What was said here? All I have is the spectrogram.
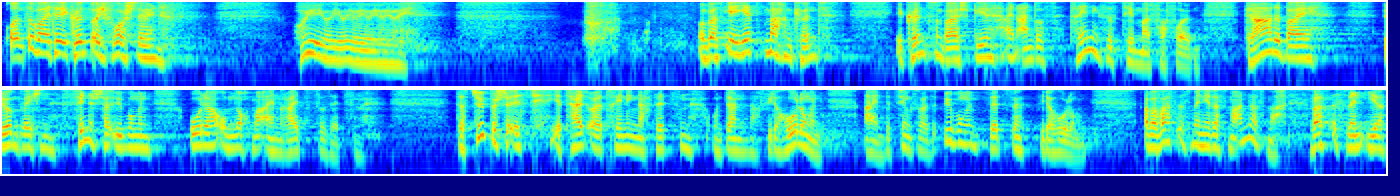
Und so weiter, ihr könnt es euch vorstellen. Hui, hui, hui, hui, hui. Und was ihr jetzt machen könnt, ihr könnt zum Beispiel ein anderes Trainingssystem mal verfolgen. Gerade bei irgendwelchen Finisher-Übungen oder um nochmal einen Reiz zu setzen. Das Typische ist, ihr teilt euer Training nach Sätzen und dann nach Wiederholungen ein, beziehungsweise Übungen, Sätze, Wiederholungen. Aber was ist, wenn ihr das mal anders macht? Was ist, wenn ihr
